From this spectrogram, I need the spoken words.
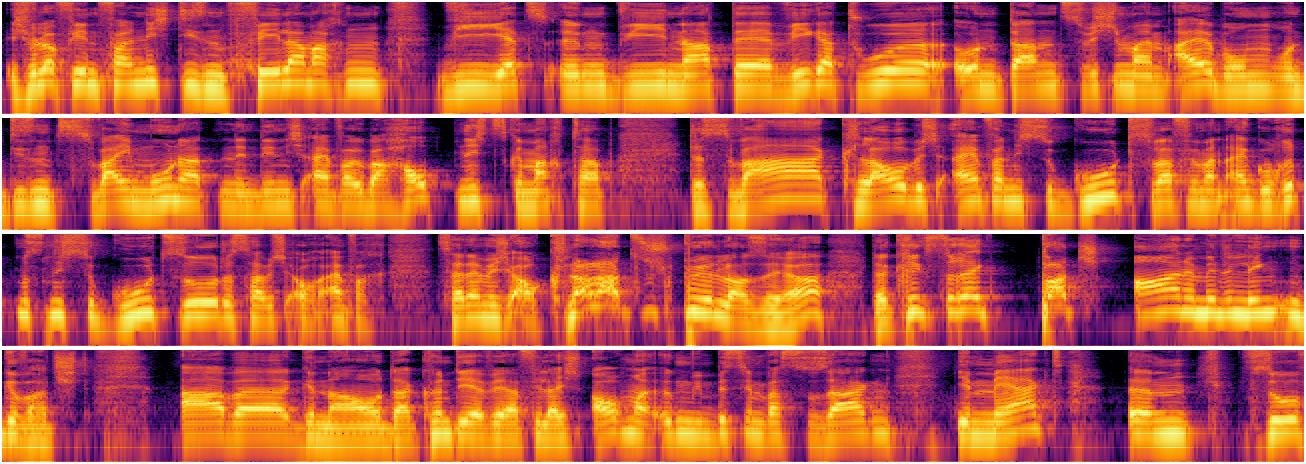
Ich will auf jeden Fall nicht diesen Fehler machen, wie jetzt irgendwie nach der Vega-Tour und dann zwischen meinem Album und diesen zwei Monaten, in denen ich einfach überhaupt nichts gemacht habe. Das war war, glaube ich, einfach nicht so gut. Es war für meinen Algorithmus nicht so gut so. Das habe ich auch einfach, das hat er mich auch knallhart zu spüren lassen, ja. Da kriegst du direkt Batsch, eine mit den Linken gewatscht. Aber genau, da könnt ihr ja vielleicht auch mal irgendwie ein bisschen was zu sagen. Ihr merkt, ähm, so,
